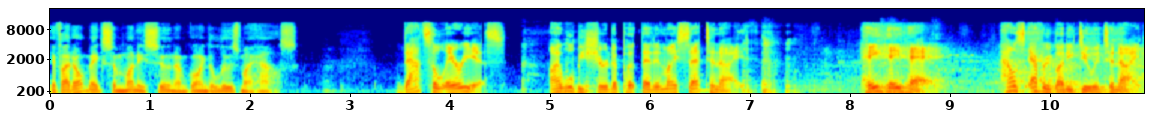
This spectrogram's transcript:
If I don't make some money soon, I'm going to lose my house. That's hilarious. I will be sure to put that in my set tonight. Hey, hey, hey. How's everybody doing tonight?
